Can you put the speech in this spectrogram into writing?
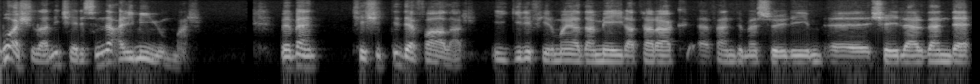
Bu aşıların içerisinde alüminyum var. Ve ben çeşitli defalar ilgili firmaya da mail atarak efendime söyleyeyim e, şeylerden de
